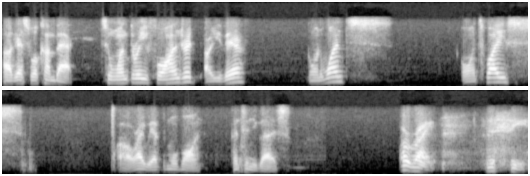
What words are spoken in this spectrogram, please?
I guess we'll come back. Two one three four hundred. Are you there? Going once. Going twice. All right, we have to move on. Continue, guys. all right. Let's see.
